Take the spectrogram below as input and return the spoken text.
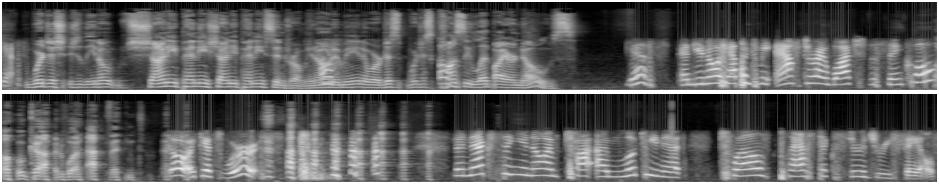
yes. we're just you know shiny penny, shiny penny syndrome. You know what oh. I Oh. mean? And we're just we're just oh. constantly led by our nose. yes. And you know what happened to me after I watched the sinkhole? Oh God, what happened? Oh, it gets worse. the next thing you know, I'm ta- I'm looking at 12 plastic surgery fails,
